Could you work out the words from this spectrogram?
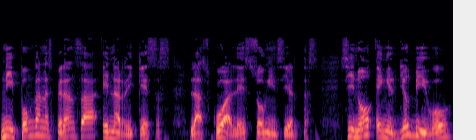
ni pongan la esperanza en las riquezas, las cuales son inciertas, sino en el Dios vivo,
